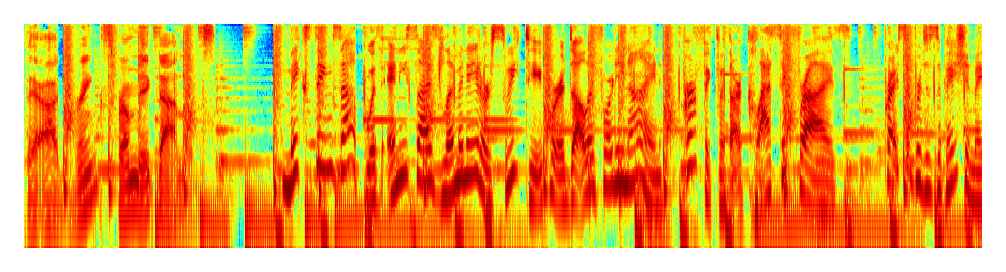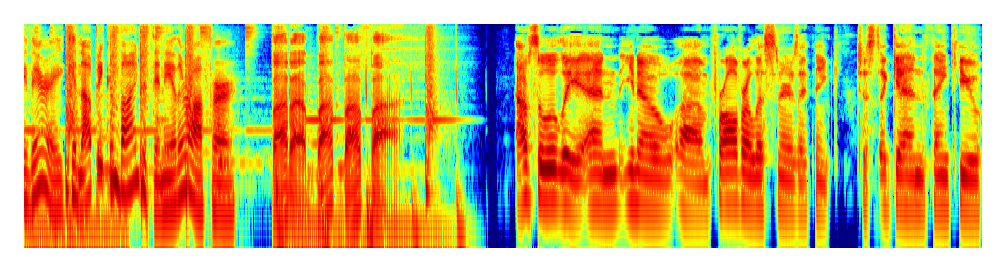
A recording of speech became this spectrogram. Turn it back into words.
there are drinks from McDonald's. Mix things up with any size lemonade or sweet tea for $1.49. Perfect with our classic fries. Price and participation may vary, cannot be combined with any other offer. Ba da ba ba ba. Absolutely. And, you know, um, for all of our listeners, I think just again, thank you.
